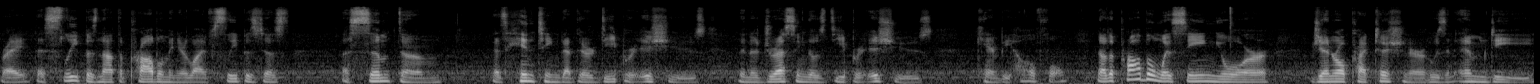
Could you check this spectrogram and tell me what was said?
right, that sleep is not the problem in your life, sleep is just a symptom that's hinting that there are deeper issues, then addressing those deeper issues can be helpful. Now, the problem with seeing your general practitioner who's an MD,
